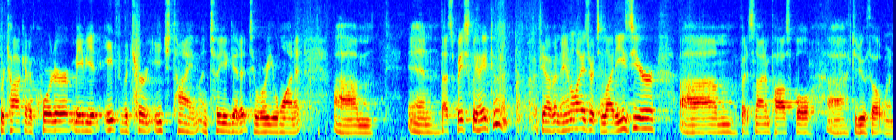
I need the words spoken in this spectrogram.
we're talking a quarter, maybe an eighth of a turn each time until you get it to where you want it. Um, and that's basically how you tune it. If you have an analyzer, it's a lot easier, um, but it's not impossible uh, to do without one.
